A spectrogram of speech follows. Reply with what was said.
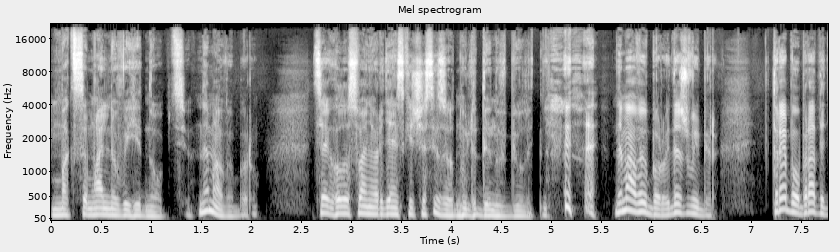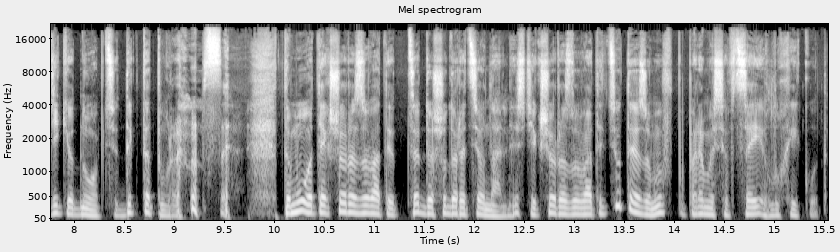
максимально вигідну опцію. Нема вибору. Це як голосування в радянські часи за одну людину в бюлетні. Нема вибору, йдеш вибір. Треба обрати тільки одну опцію диктатура. Все. Тому, от якщо розвивати це до щодо раціональності, якщо розвивати цю тезу, ми впоперемося в цей глухий кут.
